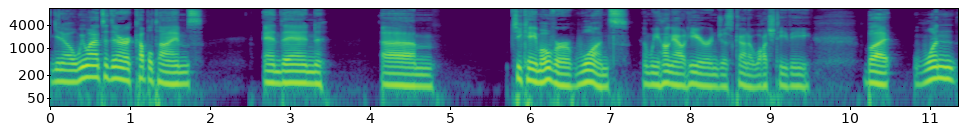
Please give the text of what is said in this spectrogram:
you know, we went out to dinner a couple times and then um she came over once and we hung out here and just kind of watched TV. But one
